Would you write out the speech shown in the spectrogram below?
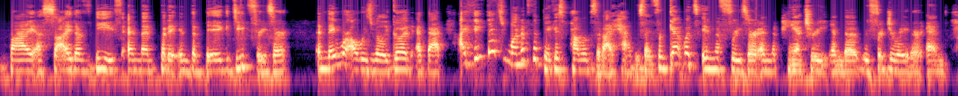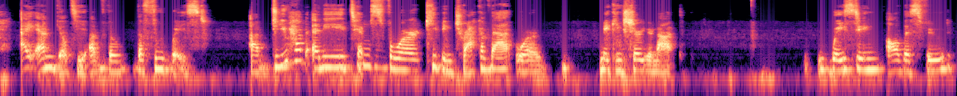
buy a side of beef and then put it in the big deep freezer. And they were always really good at that. I think that's one of the biggest problems that I have is I forget what's in the freezer and the pantry and the refrigerator. And I am guilty of the, the food waste. Um, do you have any tips mm-hmm. for keeping track of that or making sure you're not wasting all this food?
